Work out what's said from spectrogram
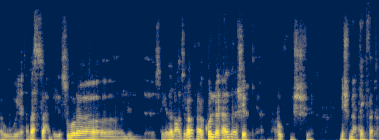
أو يتمسح بصورة للسيدة العذراء. فكل هذا شرك يعني معروف مش مش محتاج فتوى.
